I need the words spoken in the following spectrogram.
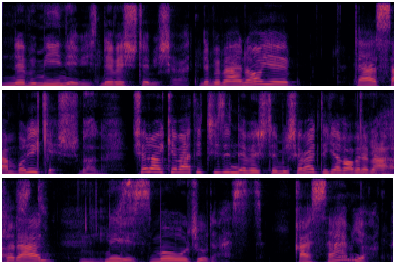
نو می نویس نوشته می شود نه به معنای در سمبولیکش. بله. چرا که وقتی چیزی نوشته می شود دیگه قابل شدن نیست. نیست. موجود است. قسم یاد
